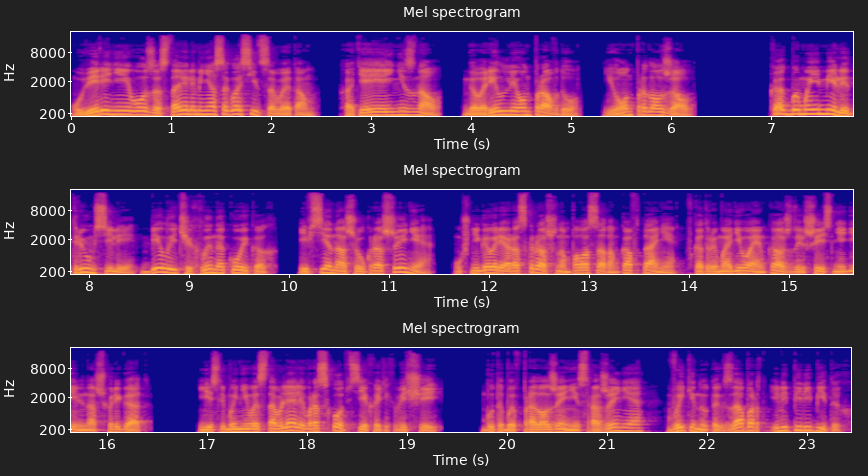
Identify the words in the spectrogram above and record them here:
Уверение его заставили меня согласиться в этом, хотя я и не знал, говорил ли он правду, и он продолжал. Как бы мы имели трюмсели, белые чехлы на койках и все наши украшения, уж не говоря о раскрашенном полосатом кафтане, в который мы одеваем каждые шесть недель наш фрегат, если бы не выставляли в расход всех этих вещей, будто бы в продолжении сражения, выкинутых за борт или перебитых.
